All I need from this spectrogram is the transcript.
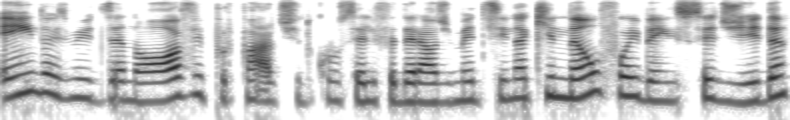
em 2019 por parte do Conselho Federal de Medicina, que não foi bem sucedida.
